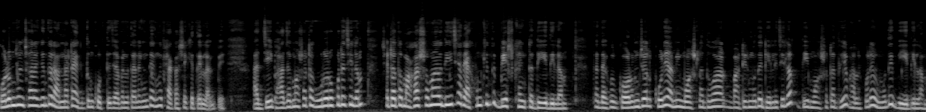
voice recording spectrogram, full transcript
গরম জল ছাড়া কিন্তু রান্নাটা একদম করতে যাবে না, তাহলে কিন্তু একদম ফ্যাকাশে খেতে লাগবে। আর যেই ভাজা মশলাটা গুঁড়ো করেছিলাম, সেটা তো মাখার সময়ও দিয়েছি, আর এখন কিন্তু বেশ খানিকটা দিয়ে দিলাম। তা দেখো, গরম জল করে আমি মশলা ধোয়া বাটির মধ্যে ঢেলেছিলাম, দিয়ে মশলাটা ধুয়ে ভালো করে ওর মধ্যে দিয়ে দিলাম।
